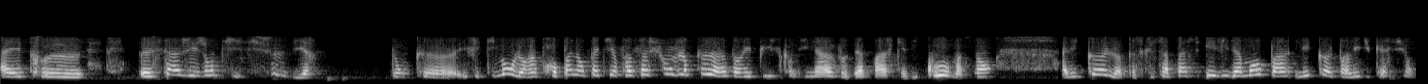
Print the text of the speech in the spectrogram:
à être euh, euh, sage et gentil, si je veux dire. Donc, effectivement, on leur apprend pas l'empathie. Enfin, ça change un peu hein, dans les pays scandinaves, au Danemark, il y a des cours maintenant à l'école, parce que ça passe évidemment par l'école, par l'éducation.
